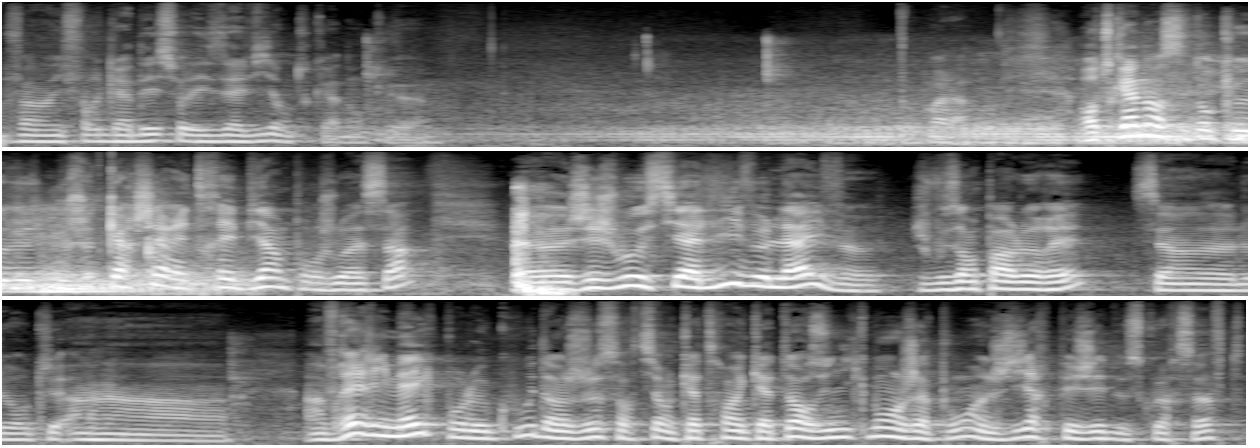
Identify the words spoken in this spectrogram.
Enfin, il faut regarder sur les avis en tout cas. Donc. euh, Voilà. En tout cas, non, c'est donc euh, le, jeu de Karcher est très bien pour jouer à ça. Euh, j'ai joué aussi à Live Live, je vous en parlerai. C'est un, un- un vrai remake pour le coup d'un jeu sorti en 94 uniquement en Japon, un JRPG de Squaresoft.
